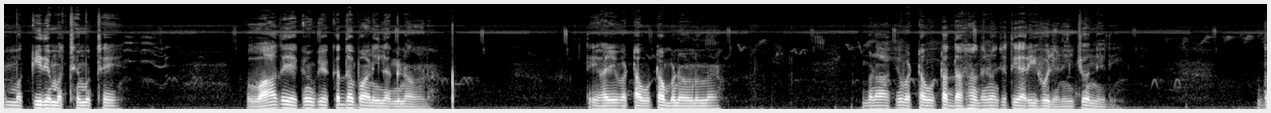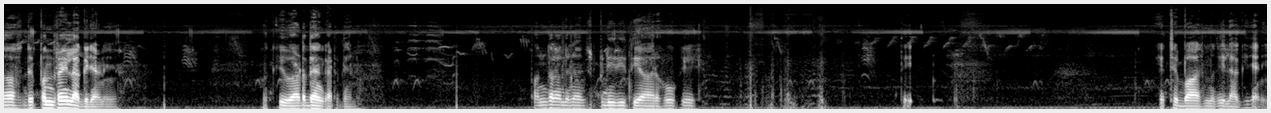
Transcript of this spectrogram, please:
ਮੱਕੀ ਦੇ ਮੱਥੇ ਮੁੱਥੇ। ਵਾਹਦੇ ਆ ਕਿਉਂਕਿ ਇੱਕ ਅੱਧਾ ਪਾਣੀ ਲੱਗਣਾ ਹੁਣ। ਤੇ ਹਜੇ ਵੱਟਾ ਵੁੱਟਾ ਬਣਾਉਣੀਆਂ ਬਣਾ ਕੇ ਵੱਟਾ ਵੁੱਟਾ 10 ਦਿਨਾਂ ਚ ਤਿਆਰੀ ਹੋ ਜਾਣੀ ਝੋਨੇ ਦੀ। 10 ਦੇ 15 ਹੀ ਲੱਗ ਜਾਣੇ ਆ। ਮੱਕੀ ਵੱਢਦਿਆਂ ਕਰਦਿਆਂ ਨੂੰ। 15 ਦਿਨਾਂ ਚ ਪਨੀਰੀ ਤਿਆਰ ਹੋ ਕੇ ਤੇ ਇੱਥੇ ਬਾਸਮਤੀ ਲੱਗ ਜਾਣੀ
